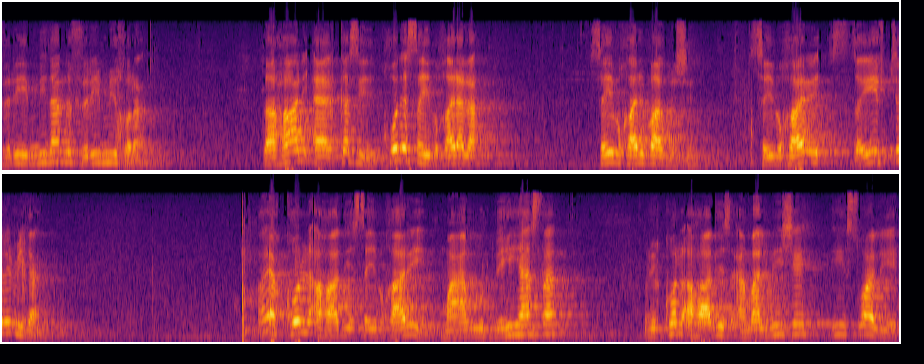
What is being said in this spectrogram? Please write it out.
فری میدن و فری می‌خورن. در حالی کسی خود صحیح بخاری الان صحیح بخاری باز میشه. صحیح بخاری ضعیف چرا میگن؟ آیا کل احادیث صحیح بخاری معمول بهی هستند روی کل احادیث عمل میشه؟ این سوالیه.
